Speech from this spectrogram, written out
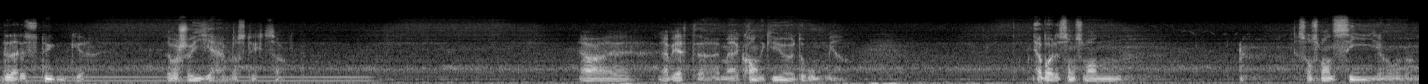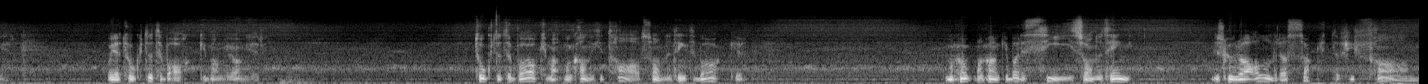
Det derre stygge. Det var så jævla stygt sagt. Ja, jeg, jeg vet det, men jeg kan ikke gjøre det om igjen. Jeg er bare sånn som han Sånn som han sier noen ganger. Og jeg tok det tilbake mange ganger. Tok det tilbake Man, man kan ikke ta sånne ting tilbake. Man kan, man kan ikke bare si sånne ting. Du skulle aldri ha sagt det. Fy faen.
